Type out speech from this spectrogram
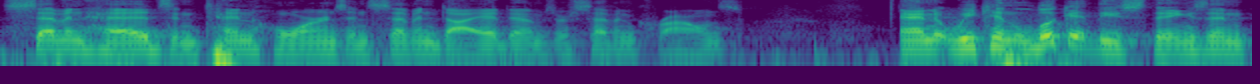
seven heads and ten horns and seven diadems or seven crowns. And we can look at these things and,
